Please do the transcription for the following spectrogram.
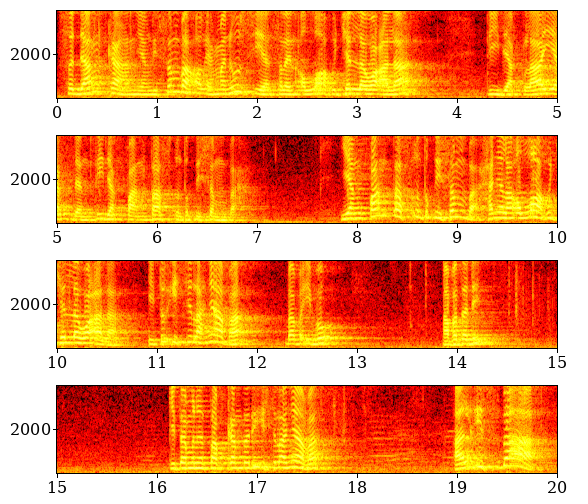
Sedangkan yang disembah oleh manusia selain Allah Jalla wa ala tidak layak dan tidak pantas untuk disembah. Yang pantas untuk disembah hanyalah Allah Jalla wa ala. Itu istilahnya apa? Bapak Ibu? Apa tadi? Kita menetapkan tadi istilahnya apa? Al-isbat.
